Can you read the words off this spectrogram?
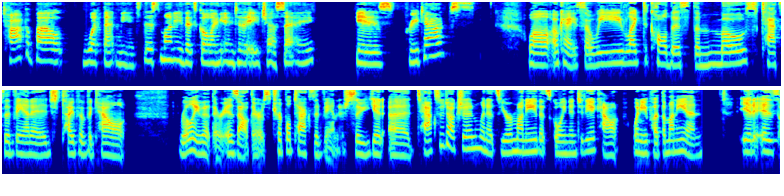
Talk about what that means. This money that's going into the HSA is pre tax. Well, okay. So we like to call this the most tax advantage type of account really that there is out there is triple tax advantage. So you get a tax deduction when it's your money that's going into the account when you put the money in. It is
